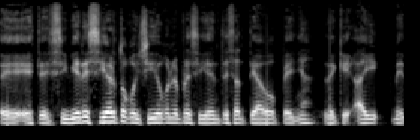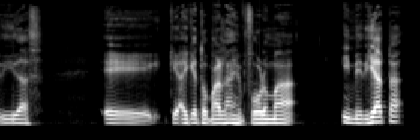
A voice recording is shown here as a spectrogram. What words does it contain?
eh, este, si bien es cierto, coincido con el presidente Santiago Peña, de que hay medidas eh, que hay que tomarlas en forma inmediata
